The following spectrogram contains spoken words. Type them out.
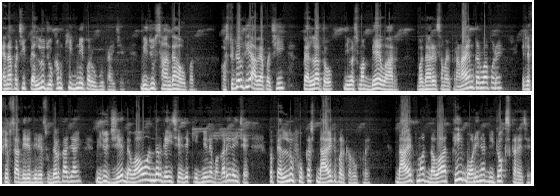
એના પછી પહેલું જોખમ કિડની પર ઊભું થાય છે. બીજું સાંધા ઉપર. હોસ્પિટલથી આવ્યા પછી પહેલાં તો દિવસમાં બે વાર વધારે સમય પ્રાણાયામ કરવા પડે, એટલે ફેફસા ધીરે ધીરે સુધરતા જાય. બીજું, જે દવાઓ અંદર ગઈ છે, જે કિડનીને બગાડી રહી છે, તો પહેલું ફોકસ ડાયટ પર કરવું પડે. ડાયટમાં દવાથી બોડીને ડિટોક્સ કરે છે.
